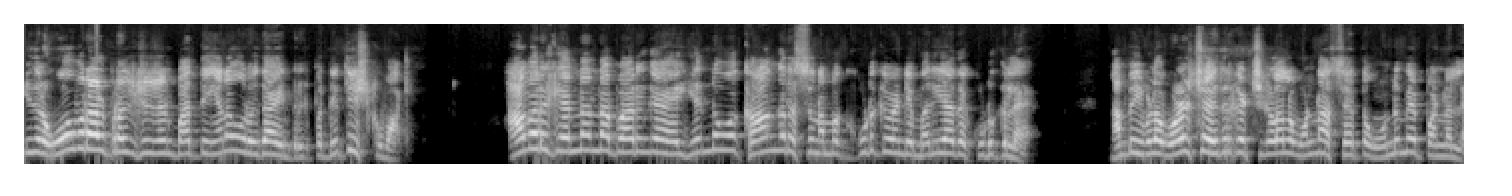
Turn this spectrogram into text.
இதில் ஓவரால் ப்ரொஜெக்ஷன் பார்த்தீங்கன்னா, ஒரு இதாகிட்டு இருக்கு. இப்போ நிதிஷ்குமார். அவருக்கு என்னென்ன பாருங்க, என்னவோ காங்கிரஸ் நமக்கு கொடுக்க வேண்டிய மரியாதை கொடுக்கல நம்ம இவ்வளோ உழைச்ச எதிர்க்கட்சிகளெல்லாம் ஒன்றா சேர்த்த ஒண்ணுமே பண்ணல.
